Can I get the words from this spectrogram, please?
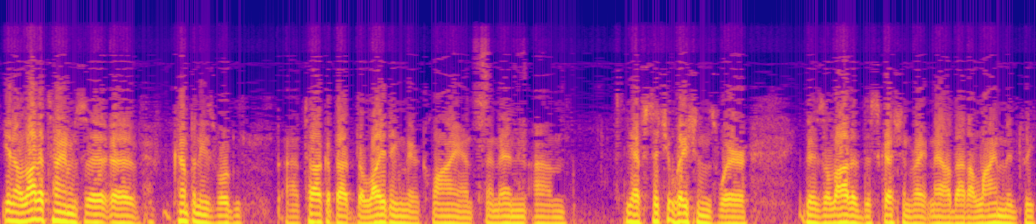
you know, a lot of times uh, uh, companies will uh, talk about delighting their clients, and then um, you have situations where there's a lot of discussion right now about alignment be-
